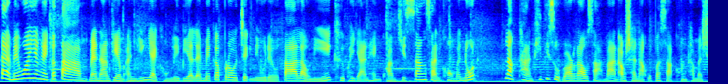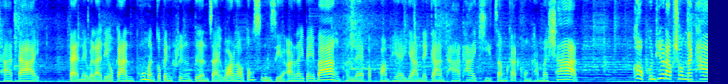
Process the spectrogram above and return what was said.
แต่ไม่ว่ายังไงก็ตาม แม่น้ำเทียมอันยิ่งใหญ่ของลิเบียและเมกะโปรเจกต์นิวเดลต้าเหล่านี้คือพยานแห่งความคิดสร้างสรรค์ของมนุษย์ หลักฐานที่พิสูจน์ว่าเราสามารถเอาชนะอุปสรรคของธรรมชาติได้ แต่ในเวลาเดียวกันพวกมันก็เป็นเครื่องเตือนใจว่าเราต้องสูญเสียอะไรไปบ้างเพื่อแลกกับความพยายามในการท้าทายขีดจำกัดของธรรมชาติ ขอบคุณที่รับชมนะคะ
